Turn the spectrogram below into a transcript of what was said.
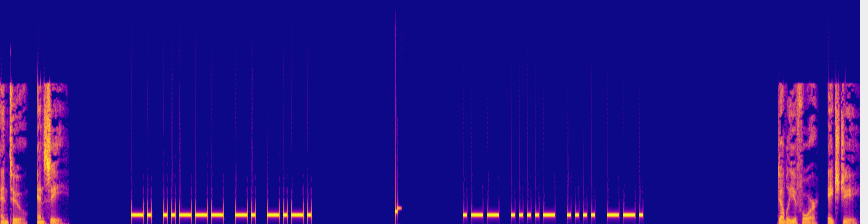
N2, NC. W4, HG.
